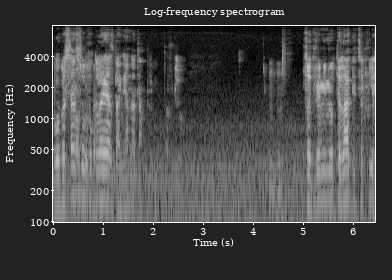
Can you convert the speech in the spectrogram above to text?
Było bez sensu w ogóle jazda, nie? Na tamtym profilu. Mhm. Co dwie minuty lagi, co chwilę,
